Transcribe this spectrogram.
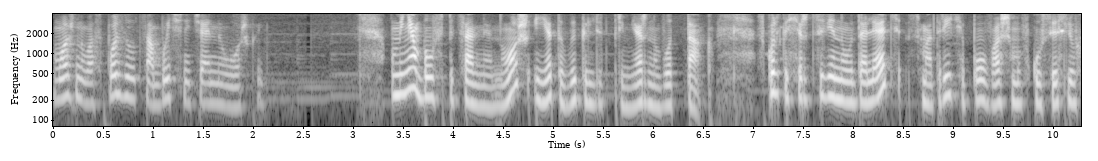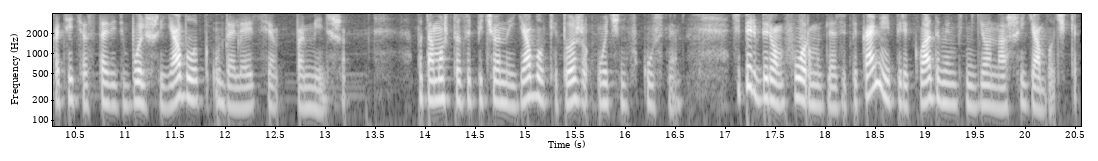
можно воспользоваться обычной чайной ложкой. У меня был специальный нож, и это выглядит примерно вот так. Сколько сердцевины удалять, смотрите по вашему вкусу. Если вы хотите оставить больше яблок, удаляйте поменьше потому что запеченные яблоки тоже очень вкусные. Теперь берем форму для запекания и перекладываем в нее наши яблочки.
